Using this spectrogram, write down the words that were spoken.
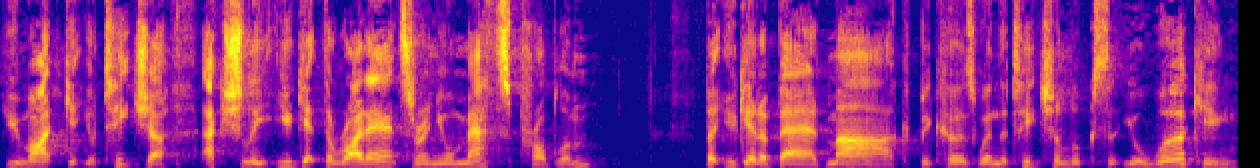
you might get your teacher, actually, you get the right answer in your maths problem, but you get a bad mark because when the teacher looks at your working,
